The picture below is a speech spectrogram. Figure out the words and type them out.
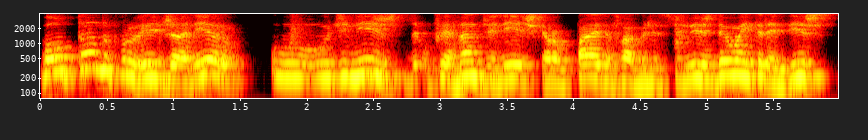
Voltando para o Rio de Janeiro, o, o, Diniz, o Fernando Diniz, que era o pai do Fabrício Diniz, deu uma entrevista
